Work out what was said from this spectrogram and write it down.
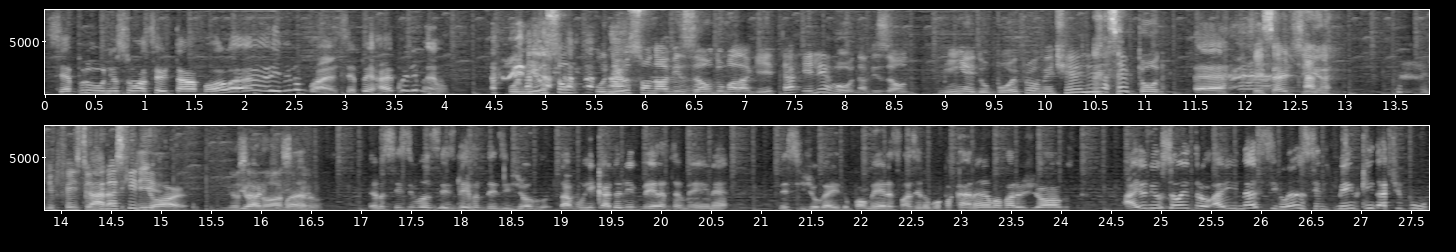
se é pro Nilson acertar a bola, ele não vai. Se é pra errar, é com ele mesmo. O Nilson, o Nilson, na visão do Malagueta, ele errou. Na visão minha e do Boi, provavelmente ele acertou, né? É, Fez certinho, né? Ele fez tudo que cara, nós queríamos. pior, Nilson pior é nosso, que, mano, eu não sei se vocês lembram desse jogo, tava o Ricardo Oliveira também, né? Nesse jogo aí do Palmeiras, fazendo gol pra caramba, vários jogos. Aí o Nilson entrou, aí nesse lance ele meio que dá tipo,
